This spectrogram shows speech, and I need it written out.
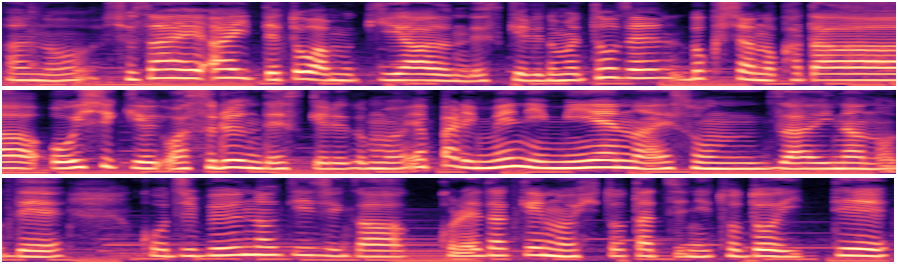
あの取材相手とは向き合うんですけれども当然読者の方を意識はするんですけれどもやっぱり目に見えない存在なのでこう自分の記事がこれだけの人たちに届いて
